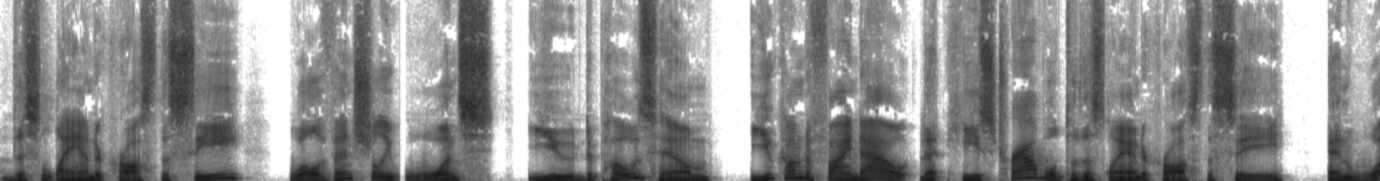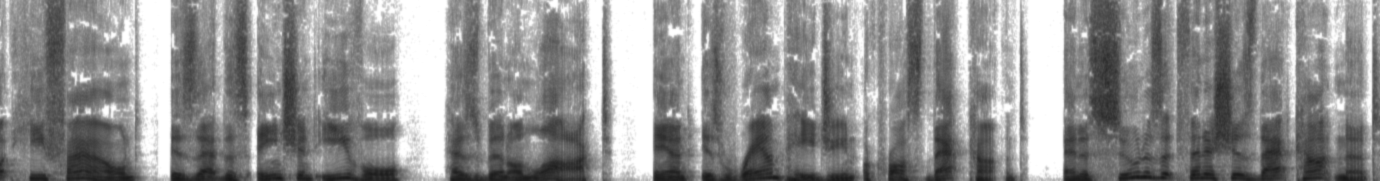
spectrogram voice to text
this land across the sea. Well, eventually, once you depose him, you come to find out that he's traveled to this land across the sea. And what he found is that this ancient evil has been unlocked and is rampaging across that continent. And as soon as it finishes that continent,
